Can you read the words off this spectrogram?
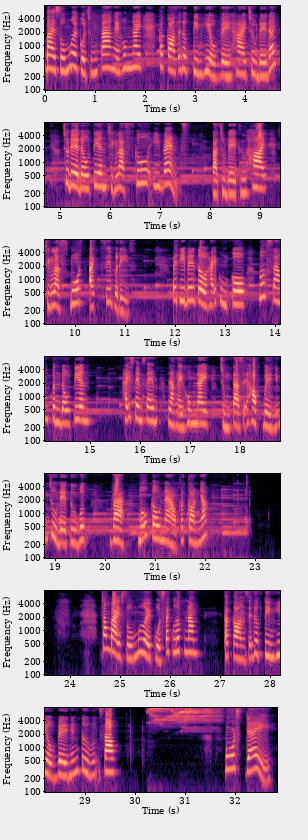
Bài số 10 của chúng ta ngày hôm nay, các con sẽ được tìm hiểu về hai chủ đề đấy. Chủ đề đầu tiên chính là School Events và chủ đề thứ hai chính là Sports Activities. Vậy thì bây giờ hãy cùng cô bước sang phần đầu tiên. Hãy xem xem là ngày hôm nay chúng ta sẽ học về những chủ đề từ vựng và mẫu câu nào các con nhé. Trong bài số 10 của sách lớp 5, các con sẽ được tìm hiểu về những từ vựng sau. Sports Day.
